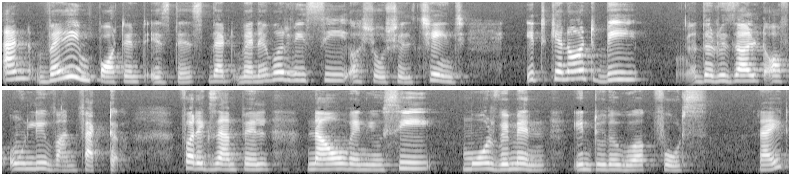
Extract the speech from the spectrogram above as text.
And very important is this that whenever we see a social change, it cannot be the result of only one factor. For example, now when you see more women into the workforce, right?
